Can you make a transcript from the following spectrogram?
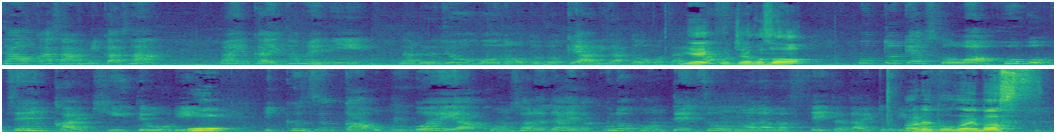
北岡さん美香さん毎回ためになる情報のお届けありがとうございいえこますちらこそ。ポッドキャストはほぼ全回聞いておりお。いくつか奥越えやコンサル大学のコンテンツを学ばせていただいております。ありがとうございます。そ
